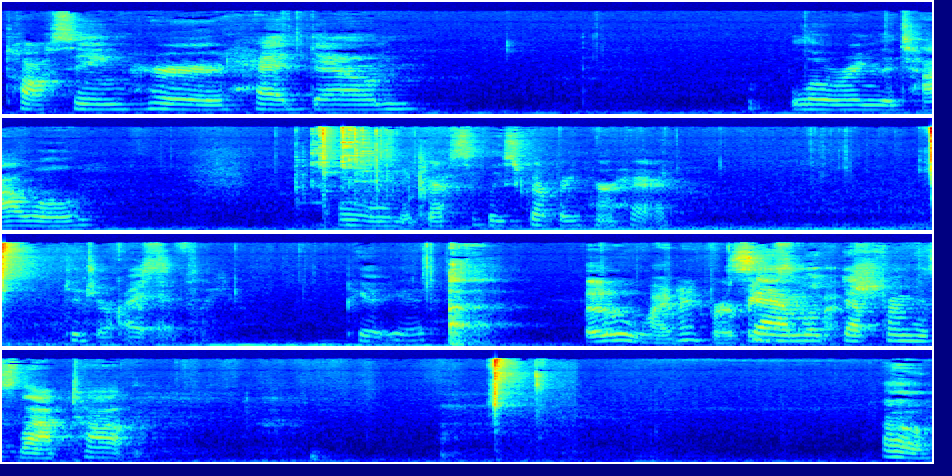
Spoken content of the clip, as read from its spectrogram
tossing her head down, lowering the towel, and aggressively scrubbing her hair to dry it. Period. Oh, why am I burping Sam so looked much? up from his laptop. Oh,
